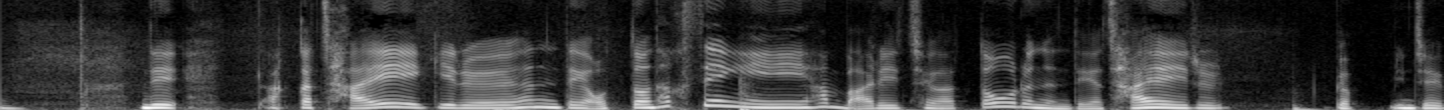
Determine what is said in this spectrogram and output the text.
음. 근데 아까 자해 얘기를 했는데 어떤 학생이 한 말이 제가 떠오르는데요. 자해를 몇 이제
